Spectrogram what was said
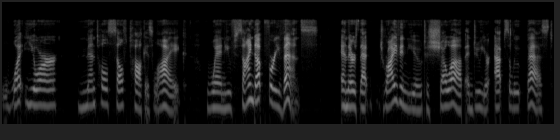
what your mental self talk is like when you've signed up for events and there's that drive in you to show up and do your absolute best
